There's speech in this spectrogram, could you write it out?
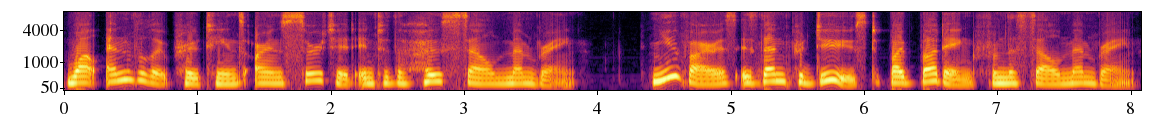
while envelope proteins are inserted into the host cell membrane. New virus is then produced by budding from the cell membrane.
